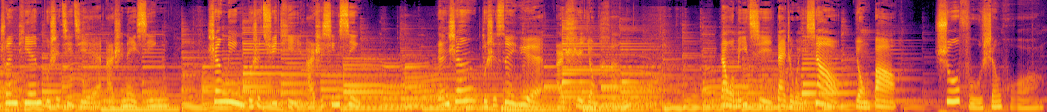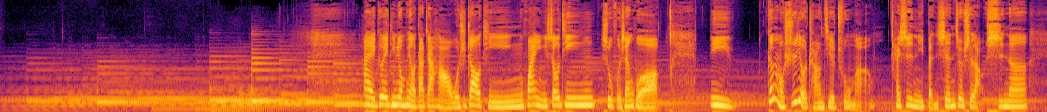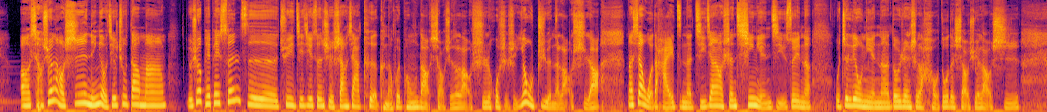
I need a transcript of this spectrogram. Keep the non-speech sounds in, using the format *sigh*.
春天不是季节，而是内心；生命不是躯体，而是心性；人生不是岁月，而是永恒。让我们一起带着微笑，拥抱舒服生活。嗨，各位听众朋友，大家好，我是赵婷，欢迎收听舒服生活。你跟老师有常接触吗？还是你本身就是老师呢？呃，小学老师您有接触到吗？有时候陪陪孙子去接接孙子上下课，可能会碰到小学的老师或者是幼稚园的老师啊。那像我的孩子呢，即将要升七年级，所以呢，我这六年呢都认识了好多的小学老师。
